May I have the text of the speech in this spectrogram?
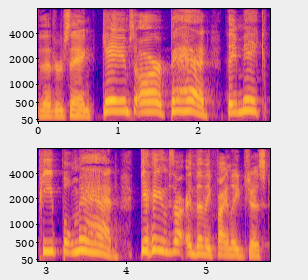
that are saying, games are bad. They make people mad. Games are. And then they finally just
